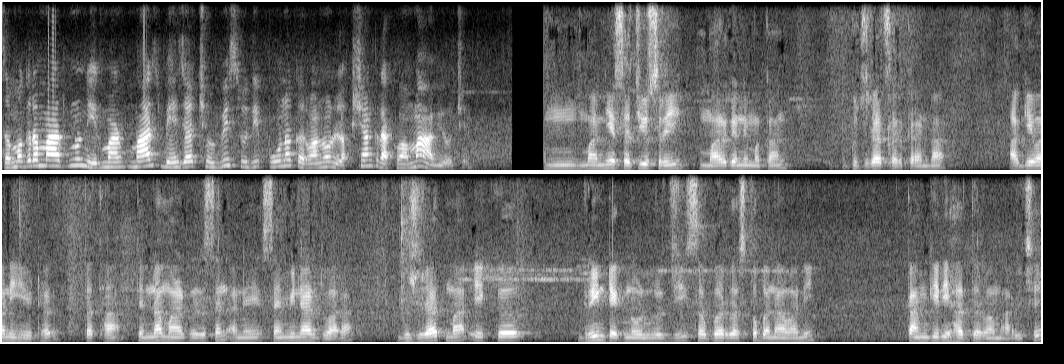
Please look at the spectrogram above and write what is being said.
સમગ્ર માર્ગનું નિર્માણ માર્ચ બે હજાર છવ્વીસ સુધી પૂર્ણ કરવાનો લક્ષ્યાંક રાખવામાં આવ્યો છે. માન્ય સચિવશ્રી માર્ગ અને મકાન, ગુજરાત સરકારના આગેવાની હેઠળ તથા તેમના માર્ગદર્શન અને સેમિનાર દ્વારા ગુજરાતમાં એક ગ્રીન ટેકનોલોજી સભર રસ્તો બનાવવાની કામગીરી હાથ ધરવામાં આવી છે.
